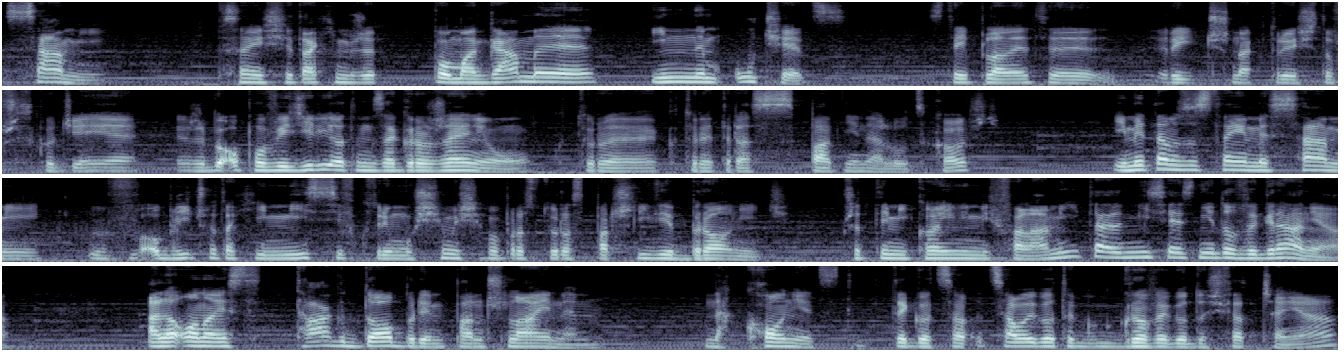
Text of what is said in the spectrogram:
sami. W sensie takim, że pomagamy innym uciec z tej planety Rich, na której się to wszystko dzieje, żeby opowiedzieli o tym zagrożeniu, które, które teraz spadnie na ludzkość. I my tam zostajemy sami w obliczu takiej misji, w której musimy się po prostu rozpaczliwie bronić przed tymi kolejnymi falami. I ta misja jest nie do wygrania, ale ona jest tak dobrym punchlinem na koniec tego całego tego growego doświadczenia,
